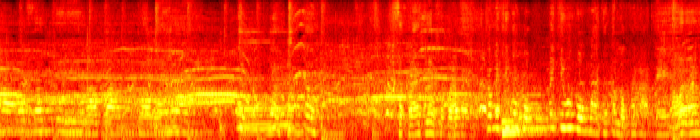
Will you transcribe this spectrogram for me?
เอาสักทีมาฟังก็ไม่ได้สแครชเลยสแครชก็ไม่คิดว่าผมไม่คิดว่าวงมาจะตลกขนาดนี้ เอาแล้วไ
